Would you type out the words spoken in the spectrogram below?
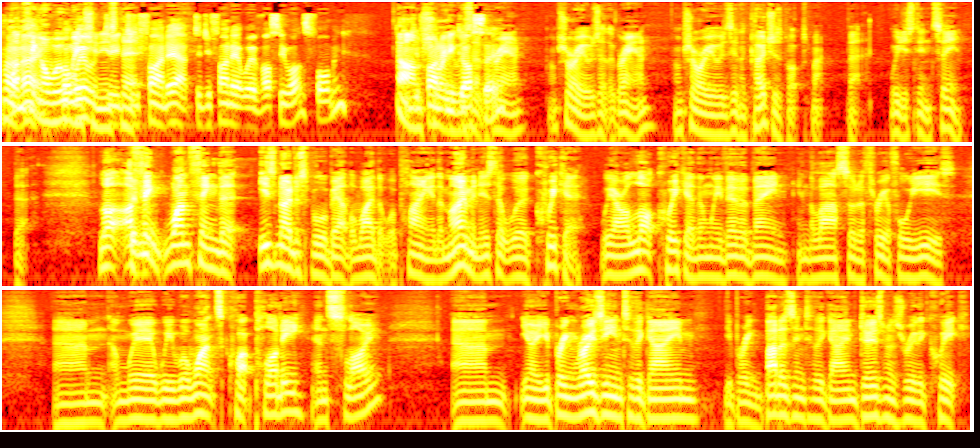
I One don't thing. I will where- mention is did, that- did you find out? Did you find out where Vossy was for me? Oh, I'm sure he was at the ground. I'm sure he was at the ground. I'm sure he was in the coach's box, mate. But we just didn't see him. But look, I Didn't- think one thing that is noticeable about the way that we're playing at the moment is that we're quicker we are a lot quicker than we've ever been in the last sort of three or four years. Um, and where we were once quite ploddy and slow, um, you know, you bring Rozee into the game, you bring Butters into the game. Duursma's really quick.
